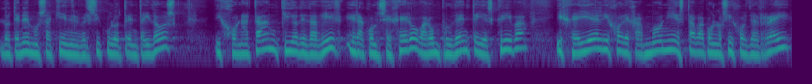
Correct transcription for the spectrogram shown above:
Lo tenemos aquí en el versículo 32. Y Jonatán, tío de David, era consejero, varón prudente y escriba, y Jehiel, hijo de Jamoni, estaba con los hijos del rey.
